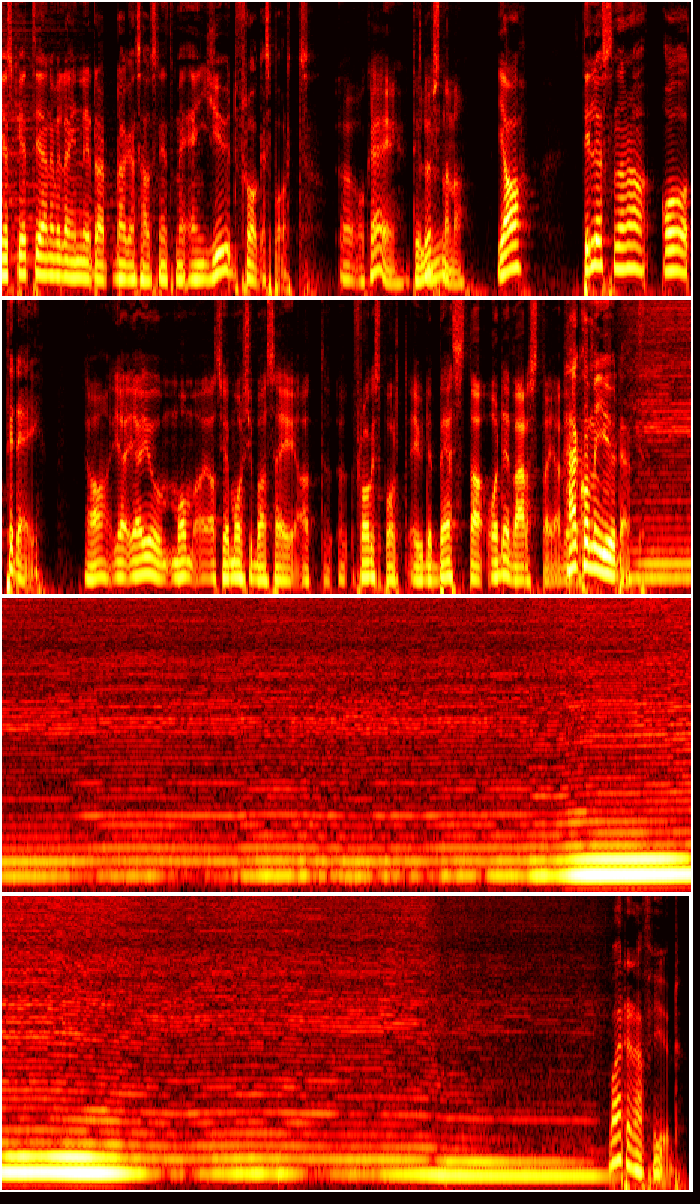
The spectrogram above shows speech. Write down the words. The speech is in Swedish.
Jag skulle jättegärna vilja inleda dagens avsnitt med en ljudfrågesport. Uh, Okej, till lyssnarna. Ja, till lyssnarna och till dig. Ja, jag, jag, är ju, mom- alltså jag måste ju bara säga att uh, frågesport är ju det bästa och det värsta jag vet. Här kommer ljudet. Vad är det där för ljud?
